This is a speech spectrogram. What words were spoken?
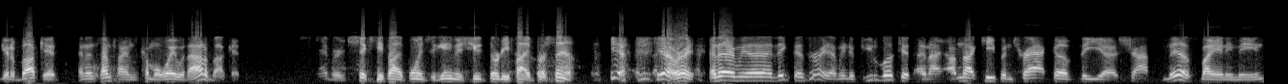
get a bucket, and then sometimes come away without a bucket. Average 65 points a game and shoot 35 percent. Yeah, yeah, right. And I mean, I think that's right. I mean, if you look at, and I, I'm not keeping track of the uh, shots missed by any means,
